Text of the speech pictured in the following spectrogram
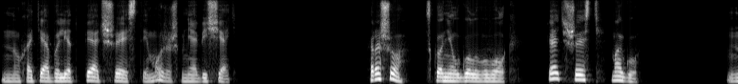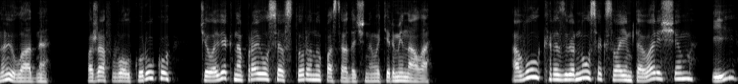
«Ну, хотя бы лет пять-шесть ты можешь мне обещать?» «Хорошо», – склонил голову Волк. «Пять-шесть могу». «Ну и ладно». Пожав Волку руку, человек направился в сторону посадочного терминала. А Волк развернулся к своим товарищам и...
